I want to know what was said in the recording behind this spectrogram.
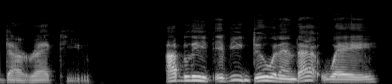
direct you. I believe if you do it in that way,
